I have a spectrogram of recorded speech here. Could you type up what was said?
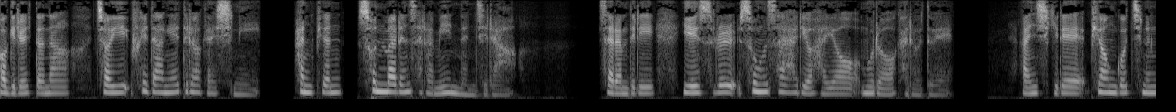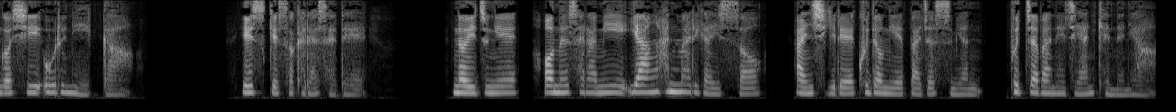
거기를 떠나 저희 회당에 들어가시니 한편 손 마른 사람이 있는지라. 사람들이 예수를 송사하려 하여 물어 가로되 안식일에 병 고치는 것이 옳으니이까? 예수께서 가라사대 너희 중에 어느 사람이 양 한 마리가 있어 안식일에 구덩이에 빠졌으면 붙잡아내지 않겠느냐?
